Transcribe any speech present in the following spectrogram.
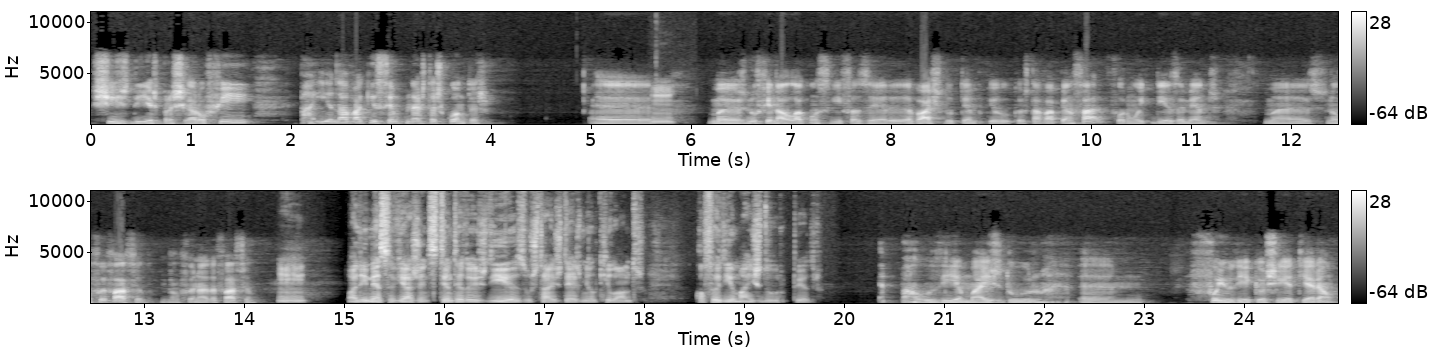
X dias para chegar ao fim. Epá, e andava aqui sempre nestas contas. Hum. Mas no final lá consegui fazer abaixo do tempo que eu, que eu estava a pensar. Foram oito dias a menos, mas não foi fácil. Não foi nada fácil. Hum. Olha, e nessa viagem de 72 dias, os tais 10 mil quilómetros, qual foi o dia mais duro, Pedro? Epá, o dia mais duro hum, foi o dia que eu cheguei a Tiarão.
